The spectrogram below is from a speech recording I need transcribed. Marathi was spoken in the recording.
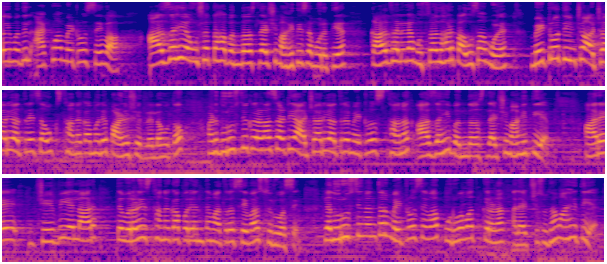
मुंबईमधील ॲक्वा मेट्रो सेवा आजही अंशतः बंद असल्याची माहिती समोर येते काल झालेल्या मुसळधार पावसामुळे मेट्रो तीनच्या आचार्य अत्रे चौक स्थानकामध्ये पाणी शिरलेलं होतं आणि दुरुस्तीकरणासाठी आचार्य अत्रे मेट्रो स्थानक आजही बंद असल्याची माहिती आहे. आर ए जे व्ही एल आर ते वरळी स्थानकापर्यंत मात्र सेवा सुरू असेल. या दुरुस्तीनंतर मेट्रो सेवा पूर्ववत करण्यात आल्याची सुद्धा माहिती आहे.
